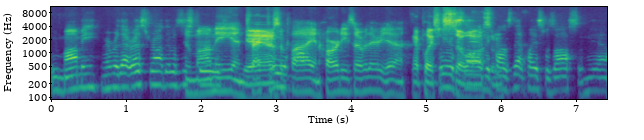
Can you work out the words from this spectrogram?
Umami. Remember that restaurant that was destroyed? Umami and Yeah. Tractor We Supply and Hardee's over there. Yeah. That place was were so awesome. because that place was awesome. Yeah.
